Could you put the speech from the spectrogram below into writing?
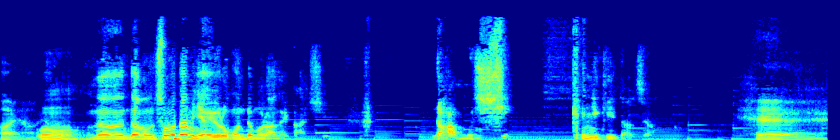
うん。はいはい。うん。だだから、そのためには喜んでもらわないかんし。だからもう真剣に聞いたんですよ。へ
